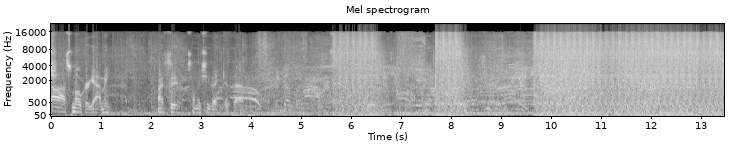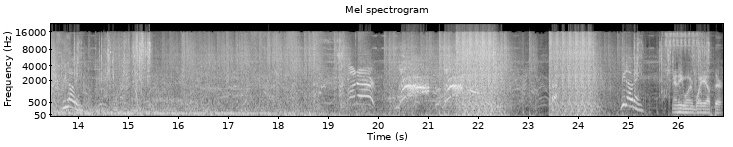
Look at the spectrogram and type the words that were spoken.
Ah, smoker got me. I see. Somebody see if they can get that. Here comes the Reloading. And he went way up there.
